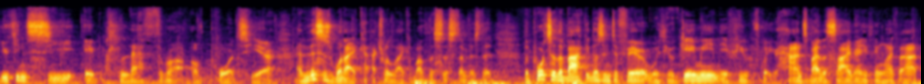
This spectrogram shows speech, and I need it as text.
you can see a plethora of ports here. And this is what I actually like about the system is that the ports at the back, it doesn't interfere with your gaming if you've got your hands by the side or anything like that.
